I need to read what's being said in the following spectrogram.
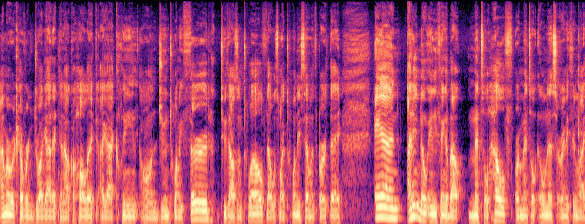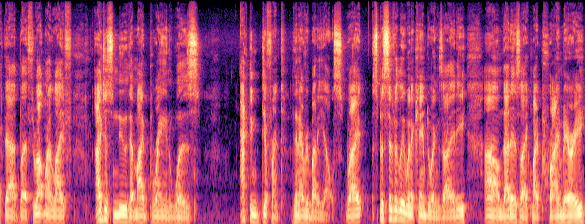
I'm a recovering drug addict and alcoholic. I got clean on June 23rd, 2012. That was my 27th birthday. And I didn't know anything about mental health or mental illness or anything like that, but throughout my life, I just knew that my brain was acting different than everybody else, right? Specifically when it came to anxiety, um, that is like my primary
